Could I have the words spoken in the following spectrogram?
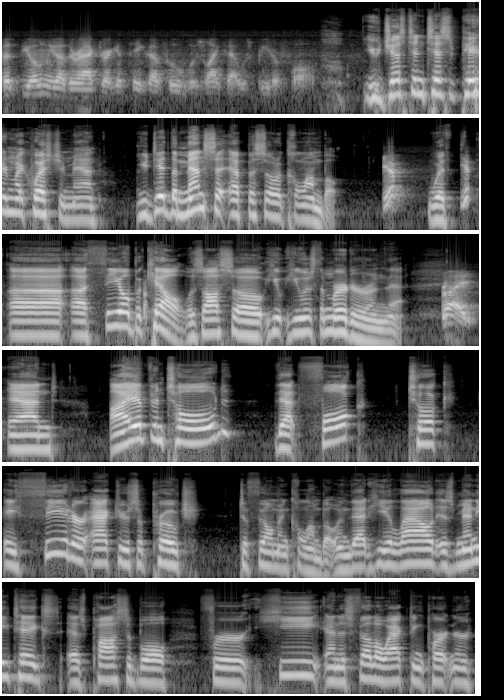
but the only other actor I can think of who was like that was Peter Falk. You just anticipated my question, man. You did the Mensa episode of Columbo. Yep. With yep. Uh, uh, Theo Bikel was also he he was the murderer in that. Right. And I have been told that Falk took a theater actor's approach to filming Columbo, and that he allowed as many takes as possible for he and his fellow acting partner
